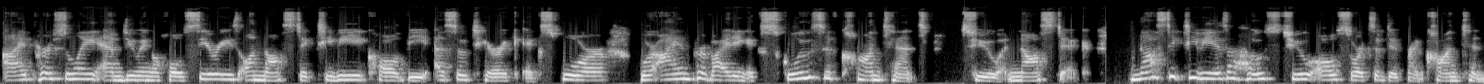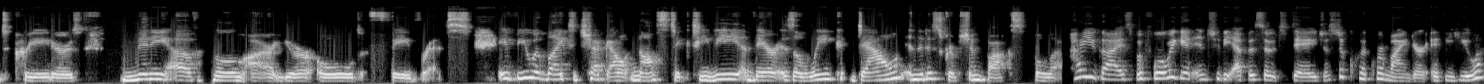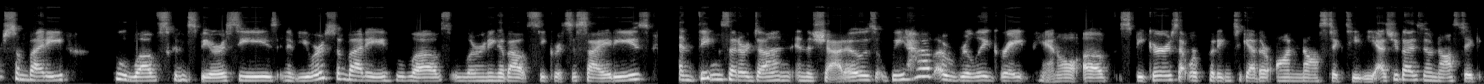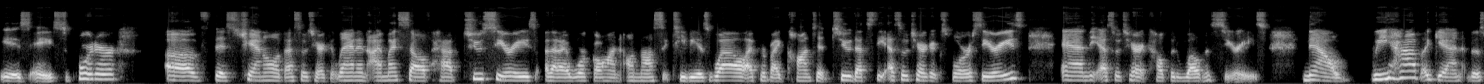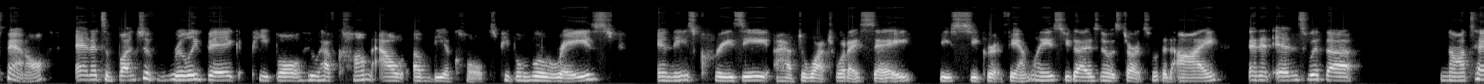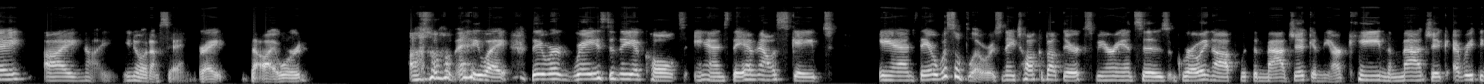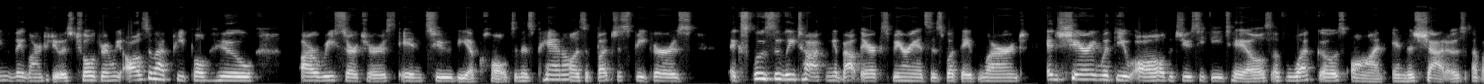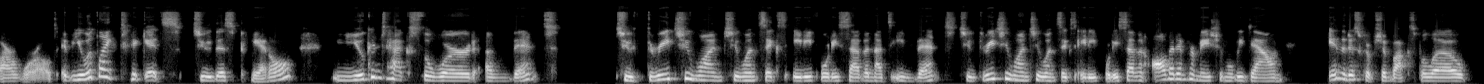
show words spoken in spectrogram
I personally am doing a whole series on Gnostic TV called The Esoteric Explorer, where I am providing exclusive content to Gnostic. Gnostic TV is a host to all sorts of different content creators, many of whom are your old favorites. If you would like to check out Gnostic TV, there is a link down in the description box below. Hi, you guys. Before we get into the episode today, just a quick reminder if you are somebody who loves conspiracies, and if you are somebody who loves learning about secret societies, and things that are done in the shadows, we have a really great panel of speakers that we're putting together on Gnostic TV. As you guys know, Gnostic is a supporter of this channel of Esoteric Atlanta. And I myself have two series that I work on on Gnostic TV as well. I provide content too. That's the Esoteric Explorer series and the Esoteric Health and Wellness series. Now, we have again this panel and it's a bunch of really big people who have come out of the occult, people who were raised in these crazy, I have to watch what I say, these secret families. You guys know it starts with an I and it ends with a nate. I, not, you know what I'm saying, right? The I word. Um, anyway, they were raised in the occult and they have now escaped and they're whistleblowers and they talk about their experiences growing up with the magic and the arcane, the magic, everything that they learned to do as children. We also have people who are researchers into the occult. And this panel is a bunch of speakers exclusively talking about their experiences, what they've learned, and sharing with you all the juicy details of what goes on in the shadows of our world. If you would like tickets to this panel, you can text the word event to 321 216 8047. That's event to 321 216 8047. All that information will be down in the description box below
